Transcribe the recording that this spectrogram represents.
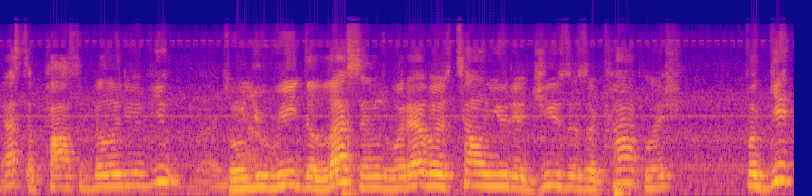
that's the possibility of you. Right So when you read the lessons, whatever is telling you that Jesus accomplished, forget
